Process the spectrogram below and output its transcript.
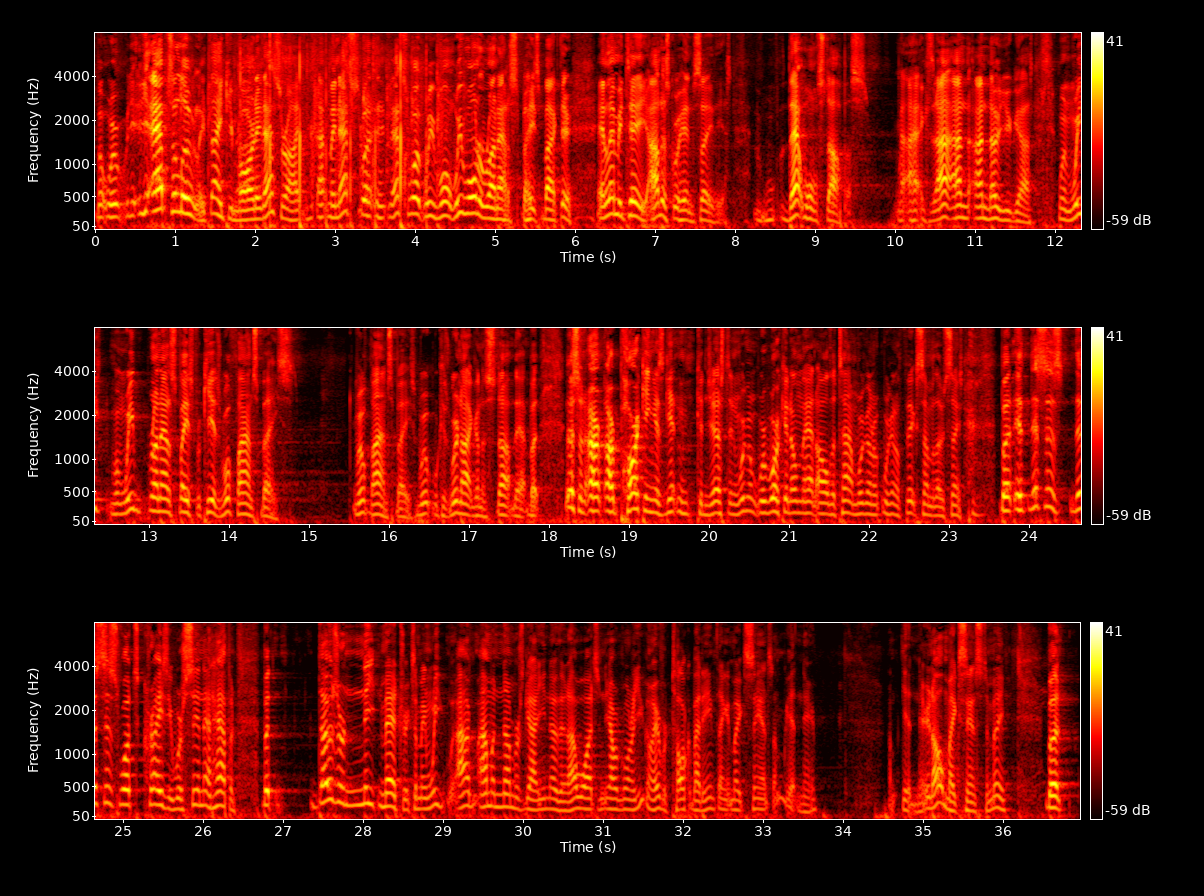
But we're yeah, absolutely. Thank you, Marty. That's right. I mean, that's what that's what we want. We want to run out of space back there. And let me tell you, I'll just go ahead and say this: that won't stop us. Because I, I, I, know you guys. When we when we run out of space for kids, we'll find space. We'll find space because we're not going to stop that. But listen, our, our parking is getting congested. We're, gonna, we're working on that all the time. We're going we're gonna fix some of those things. But it, this, is, this is what's crazy. We're seeing that happen. But those are neat metrics. I mean, we, I, am a numbers guy. You know that. I watch and y'all are going, are you going to ever talk about anything that makes sense? I'm getting there. I'm getting there. It all makes sense to me. But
